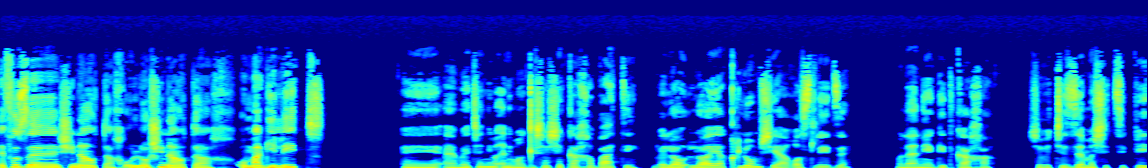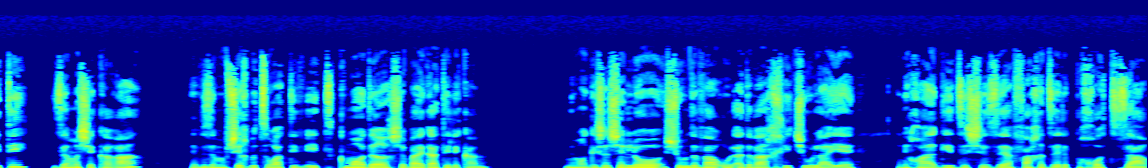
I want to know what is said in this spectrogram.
איפה זה שינה אותך, או לא שינה אותך, או מה גילית האמת שאני מרגישה שככה באתי, ולא לא היה כלום שיהרוס לי את זה. אולי אני אגיד ככה, אני חושבת שזה מה שציפיתי, זה מה שקרה, וזה ממשיך בצורה טבעית כמו הדרך שבה הגעתי לכאן. אני מרגישה שלא, שום דבר, הדבר היחיד שאולי אני יכולה להגיד זה שזה הפך את זה לפחות זר.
